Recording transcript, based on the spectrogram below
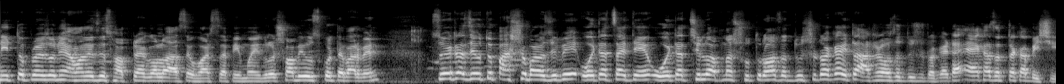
নিত্য প্রয়োজনীয়। আমাদের যে সফটওয়্যারগুলো আছে হোয়াটসঅ্যাপ ইমো এগুলো সব ইউজ করতে পারবেন। সো এটা যেহেতু পাঁচশো বারো জিবি ওইটার চাইতে ওইটা ছিল আপনার সতেরো হাজার দুশো টাকা, এটা আঠারো হাজার দুশো টাকা, এটা এক হাজার টাকা বেশি।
